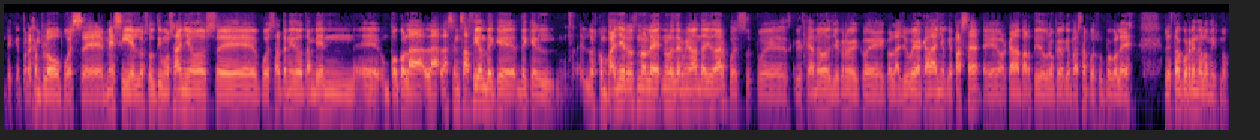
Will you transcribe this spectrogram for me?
de que por ejemplo pues eh, Messi en los últimos años eh, pues ha tenido también eh, un poco la, la, la sensación de que, de que los compañeros no le, no le terminaban de ayudar pues pues Cristiano yo creo que co- con la lluvia a cada año que pasa eh, o a cada partido europeo que pasa pues un poco le, le está ocurriendo lo mismo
